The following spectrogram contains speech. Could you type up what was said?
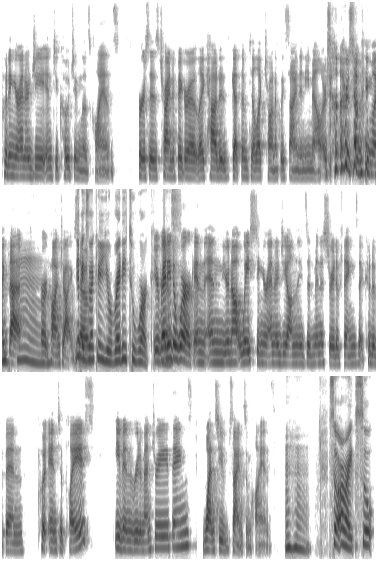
putting your energy into coaching those clients versus trying to figure out like how to get them to electronically sign an email or, or something like that mm-hmm. or a contract. Yeah, so exactly. You're ready to work. You're ready yes. to work and and you're not wasting your energy on these administrative things that could have been put into place, even rudimentary things once you've signed some clients. Mm-hmm. So all right, so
